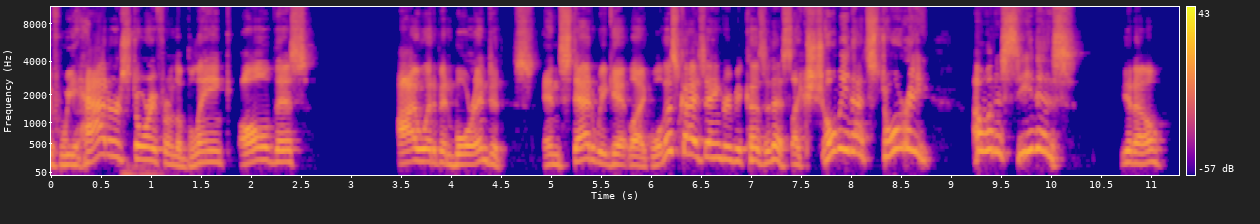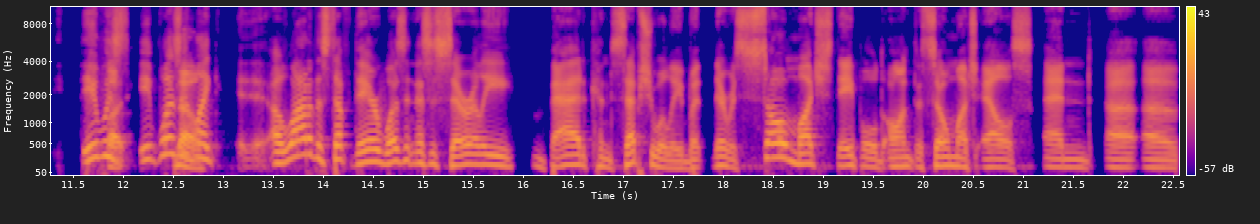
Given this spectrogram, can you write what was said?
if we had her story from the blink, all this I would have been more into this. Instead, we get like, well, this guy's angry because of this. Like, show me that story. I want to see this. You know? It was. But it wasn't no. like a lot of the stuff there wasn't necessarily bad conceptually, but there was so much stapled onto so much else, and uh, uh,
